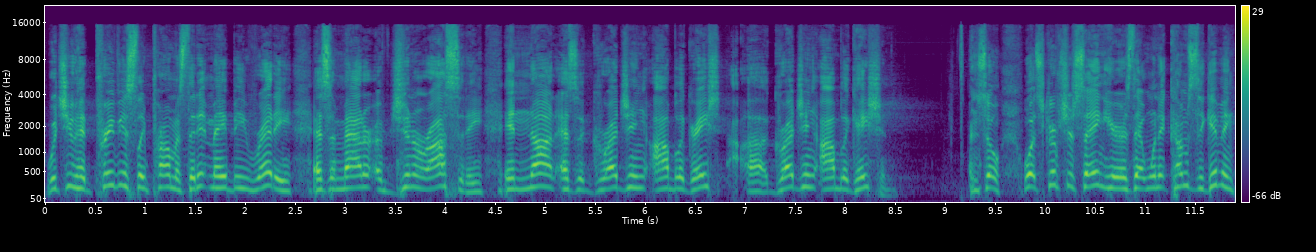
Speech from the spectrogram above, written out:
which you had previously promised, that it may be ready as a matter of generosity and not as a grudging obligation. Uh, grudging obligation. And so, what Scripture's saying here is that when it comes to giving,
